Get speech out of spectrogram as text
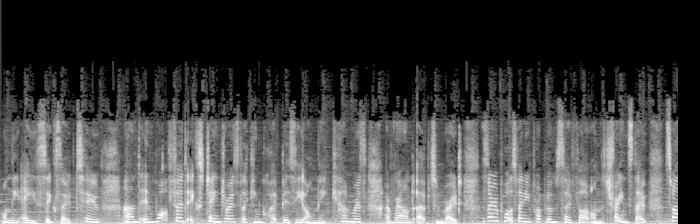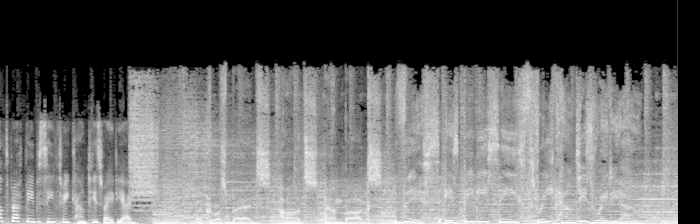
on the A602. And in Watford, Exchange Road's looking quite busy on the cameras around Upton Road. There's no reports of any problems so far on the trains though. Samantha Bruff, BBC Three Counties Radio. Across beds, Herts, and Bucks. This is BBC Three Counties Radio.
